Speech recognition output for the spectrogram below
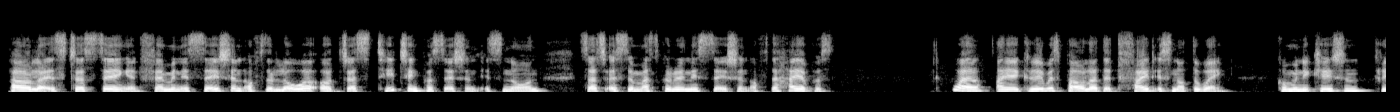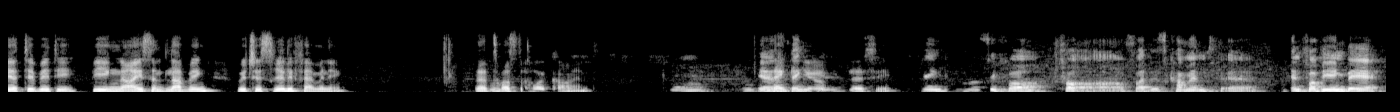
Paula is just saying it. Feminization of the lower or just teaching position is known, such as the masculinization of the higher position. Well, I agree with Paula that fight is not the way. Communication, creativity, being nice and loving, which is really feminine. That mm. was the whole comment. Mm. Yes, thank, thank, you, you, Lucy. Thank you, Lucy, for for for this comment uh, and for being there.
